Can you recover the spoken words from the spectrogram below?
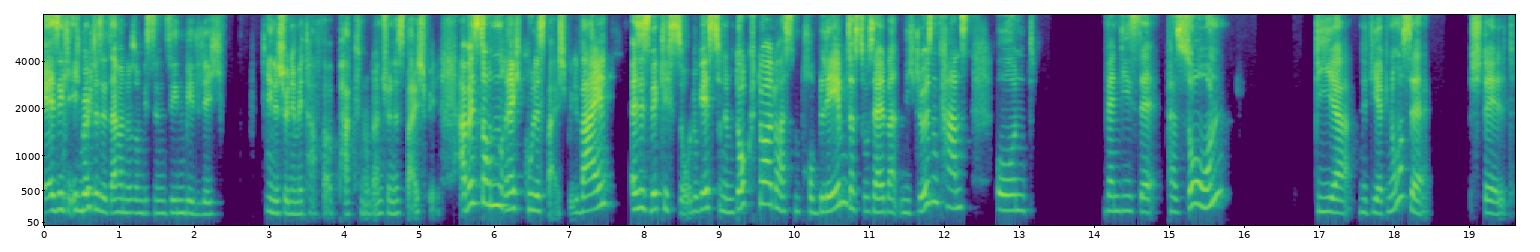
also ich, ich möchte es jetzt einfach nur so ein bisschen sinnbildlich in eine schöne Metapher packen oder ein schönes Beispiel. Aber es ist doch ein recht cooles Beispiel, weil es ist wirklich so, du gehst zu einem Doktor, du hast ein Problem, das du selber nicht lösen kannst und wenn diese Person dir eine Diagnose stellt,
